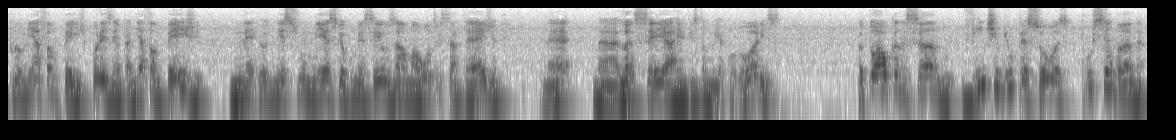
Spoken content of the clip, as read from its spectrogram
pro minha fanpage, por exemplo, a minha fanpage nesse um mês que eu comecei a usar uma outra estratégia, né, na, lancei a revista Mulher Colores, eu estou alcançando 20 mil pessoas por semana.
